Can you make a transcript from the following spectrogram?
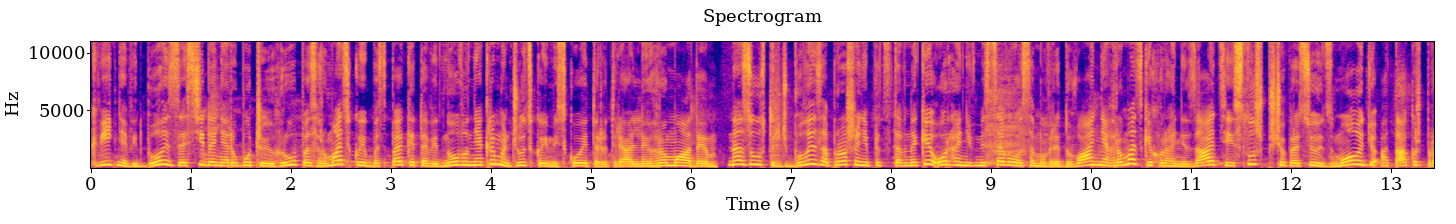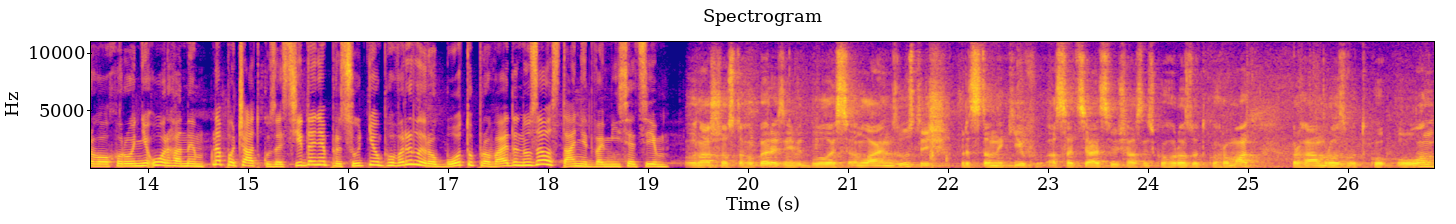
квітня, відбулось засідання робочої групи з громадської безпеки та відновлення Кременчуцької міської територіальної громади. На зустріч були запрошені представники органів місцевого самоврядування, громадських організацій, служб, що працюють з молоддю, а також правоохоронні органи. На початку засідання присутні обговорили роботу, проведену за останні два місяці. У нас 6 березня відбулася онлайн-зустріч представників Асоціації учасницького розвитку громад, програм розвитку ООН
